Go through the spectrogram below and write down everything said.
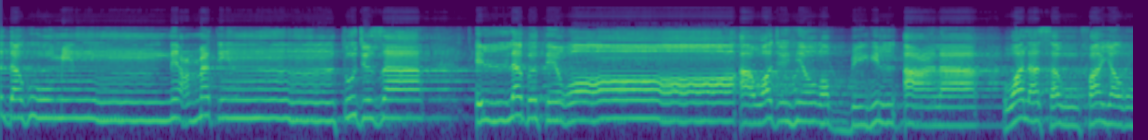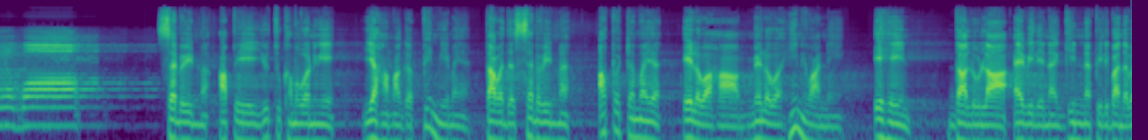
عنده من نعمة تجزى إلا ابتغاء وجه ربه الأعلى ولسوف يرضى සැබවින්ම අපේ යුතුකම වනුයේ යහමග පෙන්වීමය තවද සැබවින්ම අපටමය එලොවහා මෙලොව හිමිවන්නේ එහෙයින් දළුලා ඇවිලෙන ගින්න පිළිබඳව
